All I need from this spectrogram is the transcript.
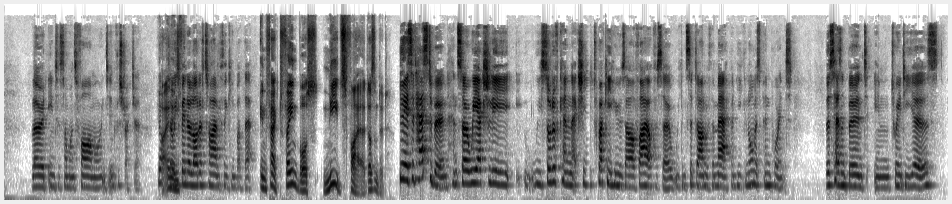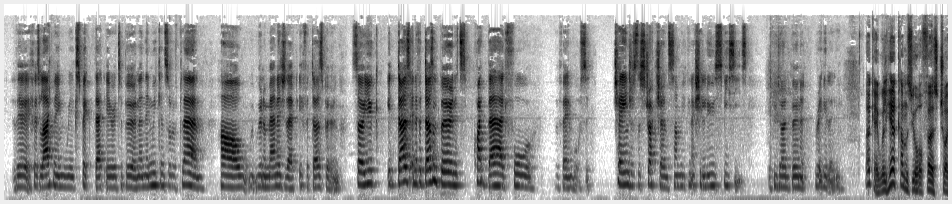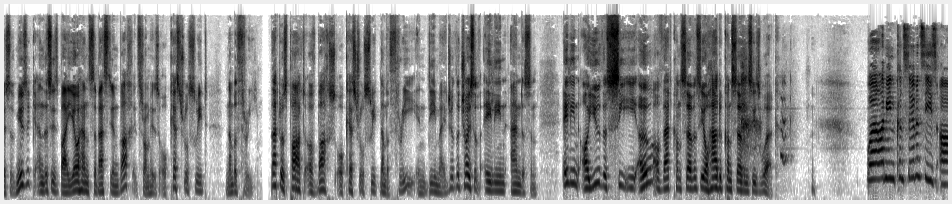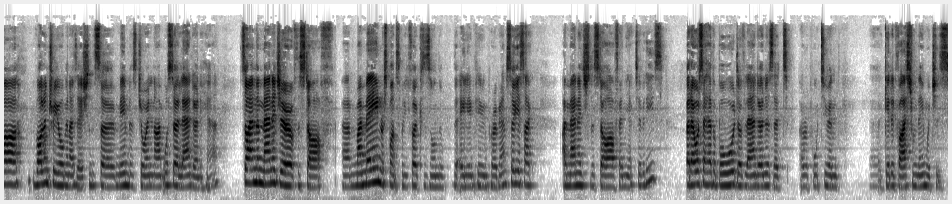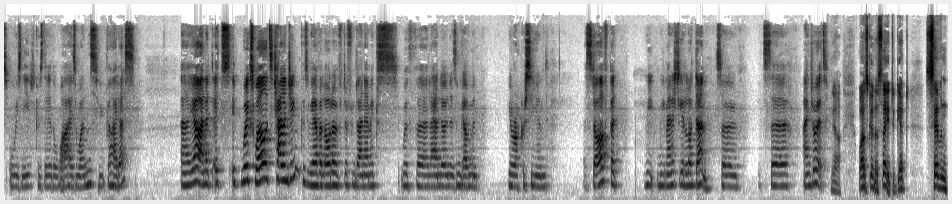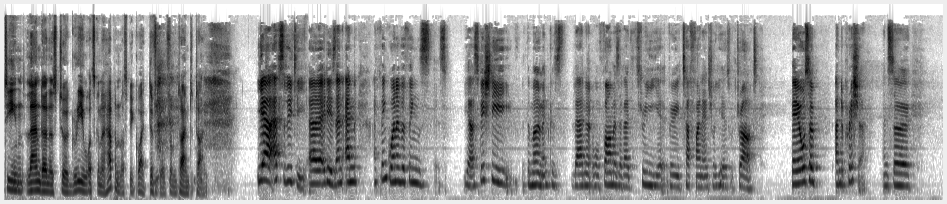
blow it into someone's farm or into infrastructure. Yeah, so we spend a lot of time thinking about that. In fact, fynbos needs fire, doesn't it? Yes, it has to burn. And so we actually, we sort of can actually, Twaki, who's our fire officer, we can sit down with a map and he can almost pinpoint this hasn't burned in 20 years there, if there's lightning, we expect that area to burn, and then we can sort of plan how we're going to manage that if it does burn. So you, it does, and if it doesn't burn, it's quite bad for the fynbos. It changes the structure, and some you can actually lose species if you don't burn it regularly. Okay, well, here comes your first choice of music, and this is by Johann Sebastian Bach. It's from his orchestral suite number three. That was part of Bach's orchestral suite number three in D major, the choice of Aileen Anderson. Aileen, are you the CEO of that conservancy, or how do conservancies work? well, I mean, conservancies are voluntary organizations, so members join, and I'm also a landowner here. So I'm the manager of the staff. Um, my main responsibility focuses on the, the alien clearing program. So, yes, I, I manage the staff and the activities, but I also have a board of landowners that I report to and uh, get advice from them, which is always needed because they're the wise ones who guide us. Uh, yeah, and it, it's it works well. It's challenging because we have a lot of different dynamics with uh, landowners and government bureaucracy and staff, but we, we managed to get a lot done. So it's uh, I enjoy it. Yeah. Well, I was going to say to get 17 landowners to agree what's going to happen must be quite difficult from time to time. Yeah, absolutely. Uh, it is. And, and I think one of the things, yeah, especially at the moment, because land or farmers have had three very tough financial years with drought, they're also under pressure. And so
